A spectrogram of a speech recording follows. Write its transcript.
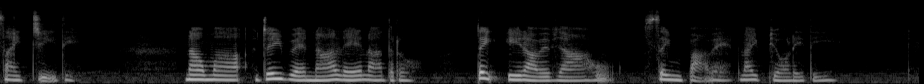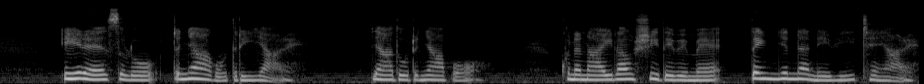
စိုက်ကြည့်သည်နောက်မှအတိတ်ပဲနားလဲလာသလိုတိတ်အေးတာပဲဗျာဟုစိတ်မပါပဲလိုက်ပြောလေသည်အေးတယ်ဆိုလို့တညကိုတတိရတယ်ပြာသူတညပေါ့ခုနှစ်နာရီလောက်ရှိသေးပေမဲ့ တိတ်ညစ်နေနေပြီထင်ရတယ်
